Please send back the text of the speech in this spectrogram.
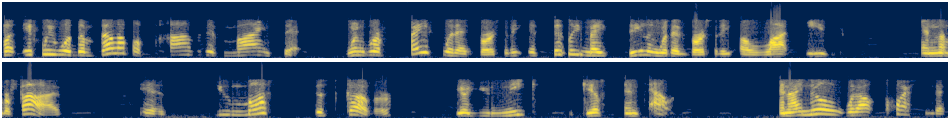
But if we will develop a positive mindset, when we're faced with adversity, it simply makes dealing with adversity a lot easier. And number five is you must discover your unique gifts and talents. And I know without question that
